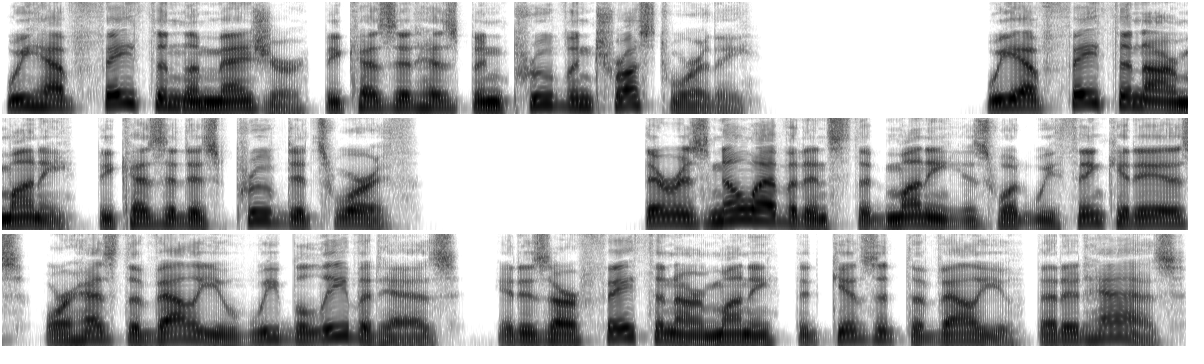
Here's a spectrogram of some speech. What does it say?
We have faith in the measure because it has been proven trustworthy. We have faith in our money because it has proved its worth. There is no evidence that money is what we think it is or has the value we believe it has, it is our faith in our money that gives it the value that it has.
